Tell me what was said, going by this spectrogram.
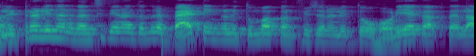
ಲಿಟ್ರಲಿ ನನಗೆ ಅನ್ಸಿದ್ದು ಏನಂತಂದ್ರೆ ಬ್ಯಾಟಿಂಗ್ ಅಲ್ಲಿ ತುಂಬಾ ಕನ್ಫ್ಯೂಷನ್ ಅಲ್ಲಿ ಇತ್ತು ಹೊಡಿಯಕ್ ಆಗ್ತಾ ಇಲ್ಲ.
